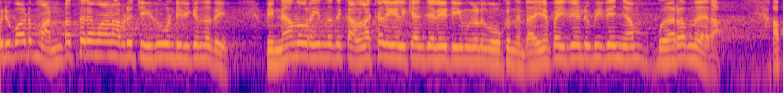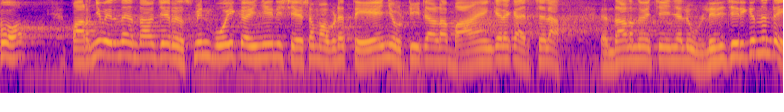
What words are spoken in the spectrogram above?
ഒരുപാട് മണ്ടത്തരമാണ് അവിടെ ചെയ്തുകൊണ്ടിരിക്കുന്നത്. പിന്നെന്ന് പറയുന്നത് കള്ളക്കളി കളിക്കാൻ ചില ടീമുകൾ നോക്കുന്നുണ്ട്. അതിനെപ്പറ്റി ഒരു വീഡിയോ ഞാൻ വേറെ ഒന്ന് തരാം. അപ്പോൾ പറഞ്ഞു വരുന്നത് എന്താണെന്ന് വെച്ചാൽ റസ്മിൻ പോയി കഴിഞ്ഞതിന് ശേഷം അവിടെ തേഞ്ഞൊട്ടിയിട്ടാണ് ഭയങ്കര കരച്ചല. എന്താണെന്ന് വെച്ച് കഴിഞ്ഞാൽ ഉള്ളിൽ ചിരിക്കുന്നുണ്ട്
